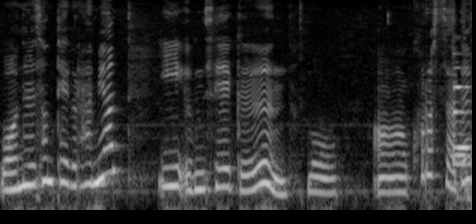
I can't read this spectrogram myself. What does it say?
원을 선택을 하면 이 음색은 뭐 어, 코러스들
